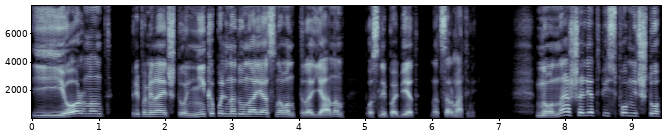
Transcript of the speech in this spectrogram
И Йорнанд припоминает, что Никополь на Дунае основан Трояном после побед над сарматами. Но наша летопись помнит, что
